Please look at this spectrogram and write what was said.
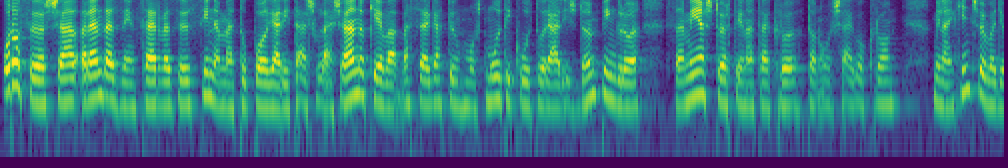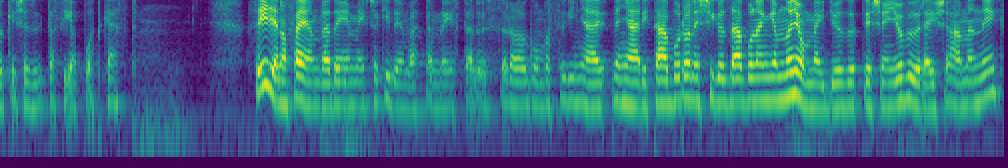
Orosz Őrsel, a rendezvény szervező Cinemetu polgári társulás elnökével beszélgetünk most multikulturális dömpingről, személyes történetekről, tanulságokról. Milán Kincső vagyok, és ez itt a Szia Podcast. Szégyen a fejemre, de én még csak idén vettem részt először a gombaszögi nyári táboron, és igazából engem nagyon meggyőzött, és én jövőre is elmennék,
